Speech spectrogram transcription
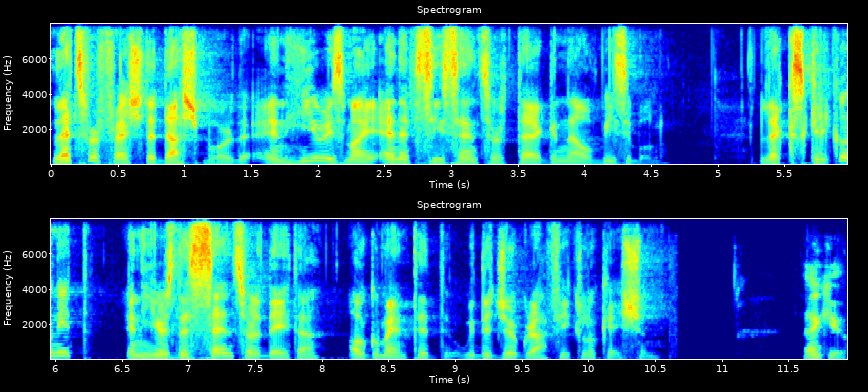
Let's refresh the dashboard and here is my NFC sensor tag now visible. Let's click on it and here's the sensor data augmented with the geographic location. Thank you.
